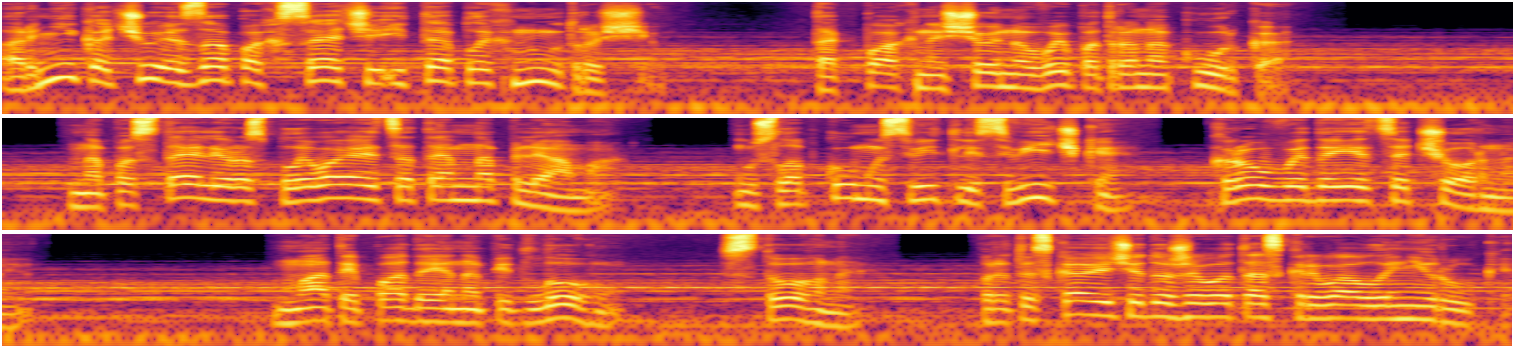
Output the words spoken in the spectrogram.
Арніка чує запах сечі і теплих нутрощів. Так пахне щойно випатрана курка. На постелі розпливається темна пляма. У слабкому світлі свічки кров видається чорною. Мати падає на підлогу, стогне, притискаючи до живота скривавлені руки.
